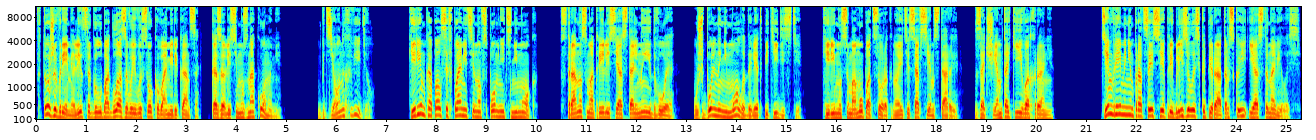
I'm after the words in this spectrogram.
В то же время лица голубоглазого и высокого американца казались ему знакомыми. Где он их видел? Кирим копался в памяти, но вспомнить не мог. Странно смотрелись и остальные двое. Уж больно не молоды, лет пятидесяти. Кириму самому под сорок, но эти совсем старые. Зачем такие в охране? Тем временем процессия приблизилась к операторской и остановилась.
